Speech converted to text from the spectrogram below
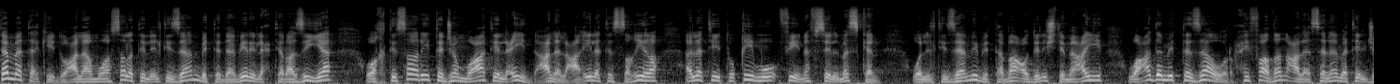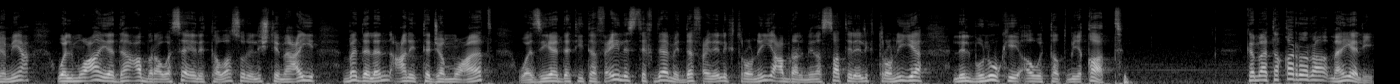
تم التأكيد على مواصلة الالتزام بالتدابير الاحترازية واختصار تجمعات العيد على العائلة الصغيرة التي تقيم في نفس المسكن والالتزام بالتباعد الاجتماعي وعدم التزاور حفاظا على سلامة الجميع والمعايدة عبر وسائل التواصل الاجتماعي بدلا عن التجمعات وزيادة تفعيل استخدام الدفع الإلكتروني عبر المنصات الإلكترونية للبنوك أو التطبيقات. كما تقرر ما يلي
